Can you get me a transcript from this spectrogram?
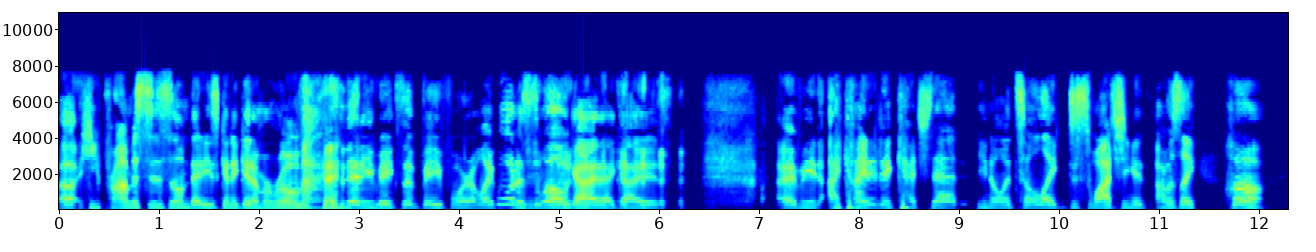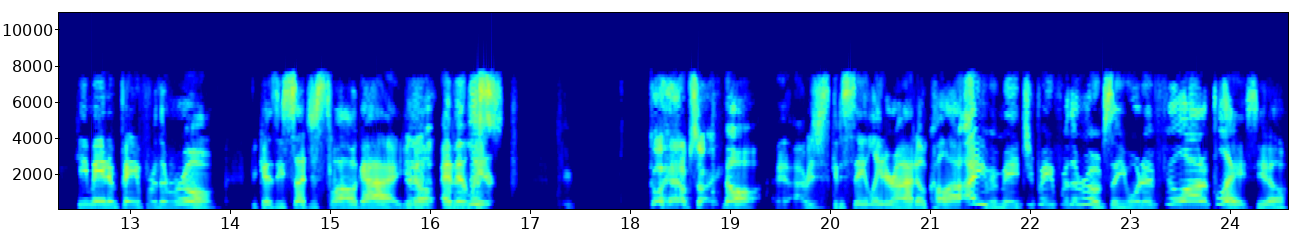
uh, he promises him that he's gonna get him a room, and then he makes him pay for it. I'm like, what a swell guy that guy is. I mean, I kind of didn't catch that, you know, until like just watching it. I was like, huh, he made him pay for the room because he's such a swell guy, you know. And then Well, later, this- Go ahead. I'm sorry. No, I- I was just gonna say later on he'll call out. I even made you pay for the room so you wouldn't feel out of place. You know,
